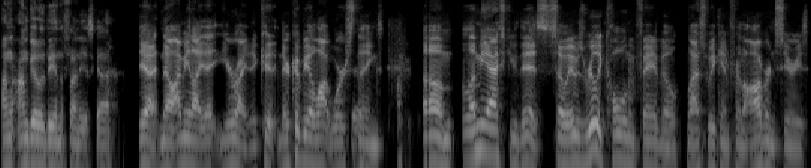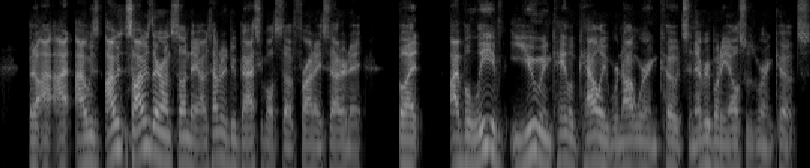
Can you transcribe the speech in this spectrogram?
I'm I'm good with being the funniest guy. Yeah, no, I mean like that, you're right. It could there could be a lot worse Yeah. things. Um, let me ask you this. So it was really cold in Fayetteville last weekend for the Auburn series, but I, I I was I was so I was there on Sunday. I was having to do basketball stuff Friday, Saturday, but I believe you and Caleb Cali were not wearing coats and everybody else was wearing coats.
